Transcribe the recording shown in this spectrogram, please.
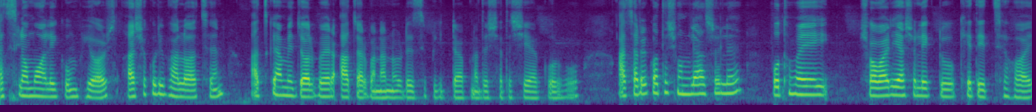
আসসালামু আলাইকুম ভিউয়ার্স, আশা করি ভালো আছেন। আজকে আমি জলপাইয়ের আচার বানানোর রেসিপিটা আপনাদের সাথে শেয়ার করব। আচারের কথা শুনলে আসলে প্রথমেই সবারই আসলে একটু খেতে ইচ্ছে হয়।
